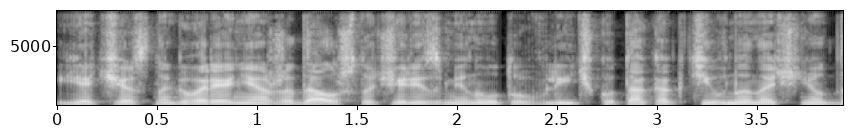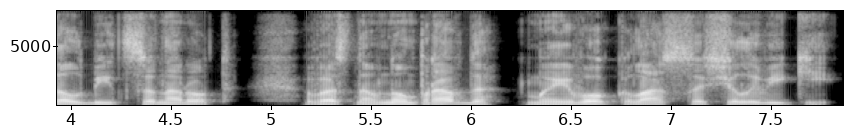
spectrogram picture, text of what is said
Я, честно говоря, не ожидал, что через минуту в личку так активно начнет долбиться народ. В основном, правда, моего класса силовики.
